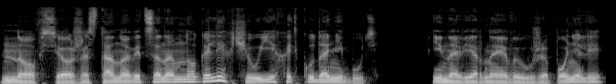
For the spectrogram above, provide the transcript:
Но все же становится намного легче уехать куда-нибудь. И, наверное, вы уже поняли,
